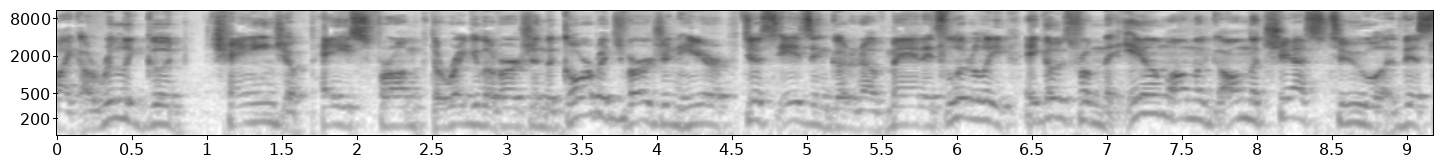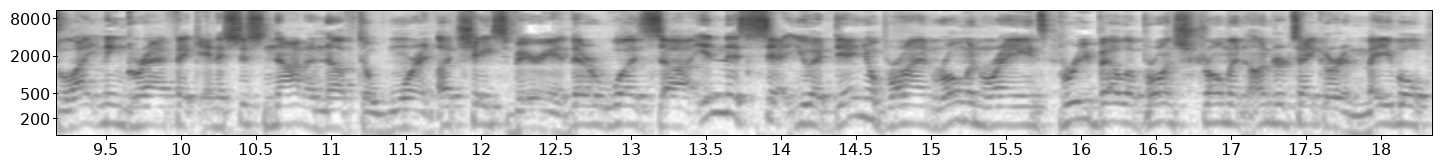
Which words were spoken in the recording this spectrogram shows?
like a really good change of pace from the regular version. The garbage version here just isn't good enough, man. It's literally, it goes from the M on the, on the chest to this lightning graphic, and it's just not enough to warrant a chase variant. There was, uh, in this set, you had Daniel Bryan, Roman Reigns, Brie Bella, Braun Strowman, Undertaker, and Mabel.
